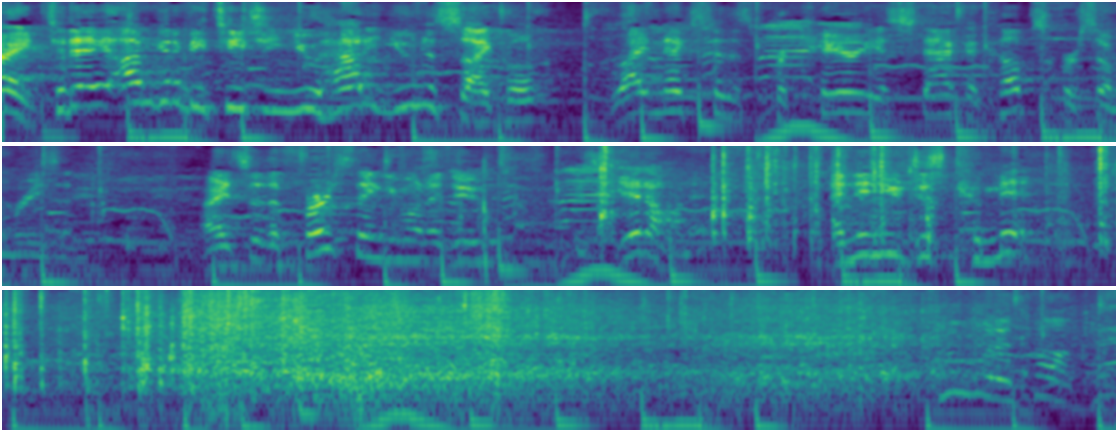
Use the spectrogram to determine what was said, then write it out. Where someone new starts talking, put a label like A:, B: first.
A: Alright, today I'm going to be teaching you how to unicycle right next to this precarious stack of cups for some reason. Alright, so the first thing you want to do is get on it, and then you just commit. Who would have thought that?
